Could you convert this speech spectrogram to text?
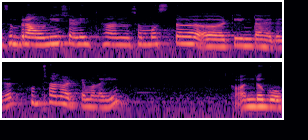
असं ब्राउनिश आणि छान असं मस्त टिंट आहे त्याच्यात. खूप छान वाटते मला ही. ऑन द गो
